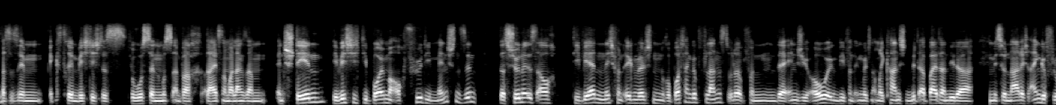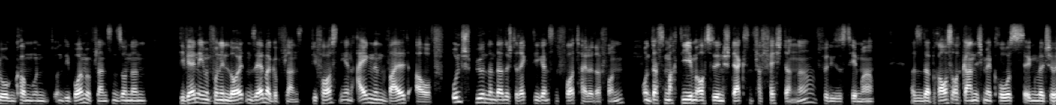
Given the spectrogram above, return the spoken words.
Das ist eben extrem wichtig. Das Bewusstsein muss einfach da jetzt nochmal langsam entstehen, wie wichtig die Bäume auch für die Menschen sind. Das Schöne ist auch, die werden nicht von irgendwelchen Robotern gepflanzt oder von der NGO, irgendwie von irgendwelchen amerikanischen Mitarbeitern, die da missionarisch eingeflogen kommen und, und die Bäume pflanzen, sondern die werden eben von den Leuten selber gepflanzt. Die forsten ihren eigenen Wald auf und spüren dann dadurch direkt die ganzen Vorteile davon. Und das macht die eben auch zu den stärksten Verfechtern ne, für dieses Thema. Also da brauchst auch gar nicht mehr groß irgendwelche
